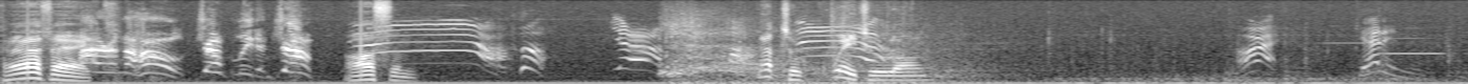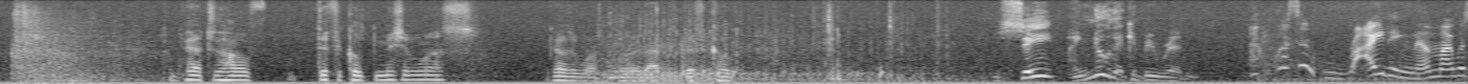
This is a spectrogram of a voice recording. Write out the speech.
Perfect. Fire in the hole. Jump, Lita, jump. Awesome. Yeah! Huh. Yeah! Huh. That took way too long. All right, now get in there. compared to how difficult the mission was. because it wasn't really that difficult. You see? I knew they could be ridden. I wasn't riding them. I was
